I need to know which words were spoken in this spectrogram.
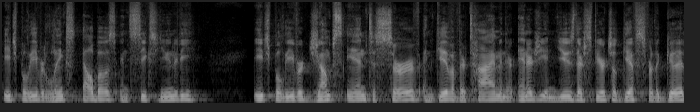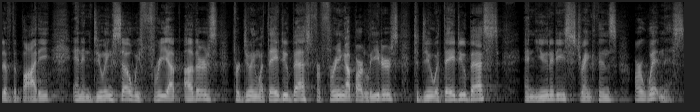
Each believer links elbows and seeks unity each believer jumps in to serve and give of their time and their energy and use their spiritual gifts for the good of the body. And in doing so, we free up others for doing what they do best, for freeing up our leaders to do what they do best and unity strengthens our witness.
